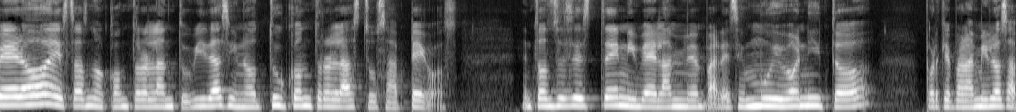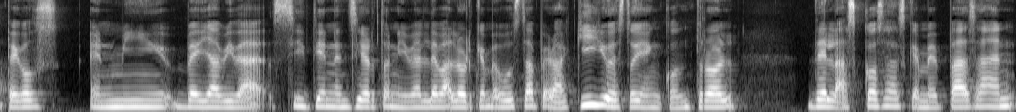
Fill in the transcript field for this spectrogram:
pero estas no controlan tu vida, sino tú controlas tus apegos. Entonces este nivel a mí me parece muy bonito, porque para mí los apegos en mi bella vida sí tienen cierto nivel de valor que me gusta, pero aquí yo estoy en control de las cosas que me pasan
